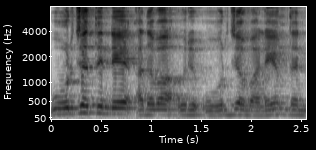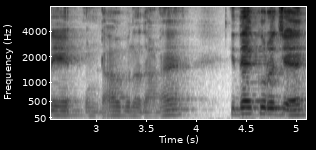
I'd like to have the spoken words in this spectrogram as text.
ഊർജത്തിന്റെ അഥവാ ഒരു ഊർജ വലയം തന്നെ ഉണ്ടാകുന്നതാണ്. ഇതേക്കുറിച്ച്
